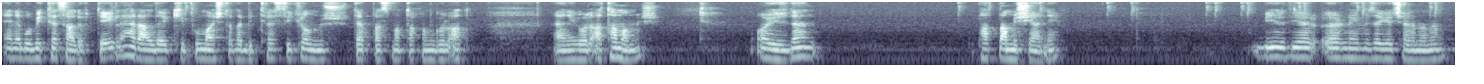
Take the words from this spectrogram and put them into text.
Yani bu bir tesadüf değil. Herhalde ki bu maçta da bir terslik olmuş. Deplasman takım gol at yani gol atamamış. O yüzden patlamış yani. Bir diğer örneğimize geçelim hemen.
